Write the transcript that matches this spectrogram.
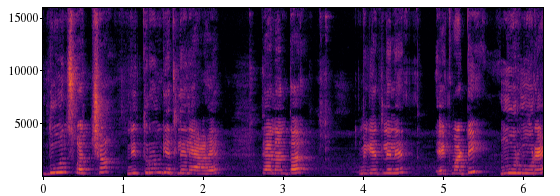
धुवून स्वच्छ नितरून घेतलेले आहेत. त्यानंतर मी घेतलेले एक वाटी मुरमुरे.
